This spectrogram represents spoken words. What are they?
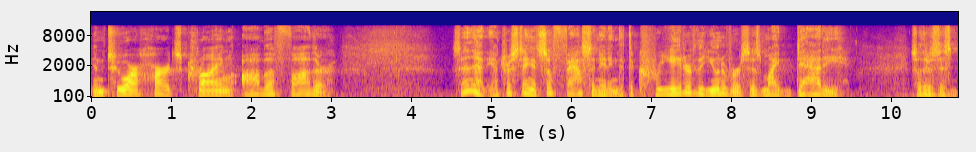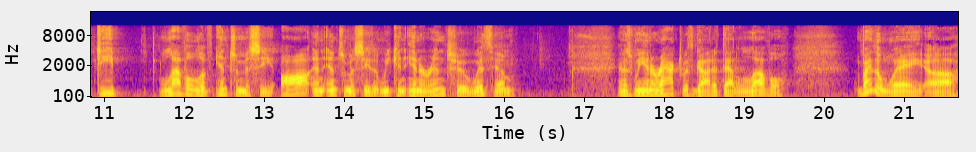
into our hearts, crying, Abba, Father. Isn't that interesting? It's so fascinating that the creator of the universe is my daddy. So there's this deep level of intimacy, awe and intimacy that we can enter into with him. And as we interact with God at that level, by the way, uh,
